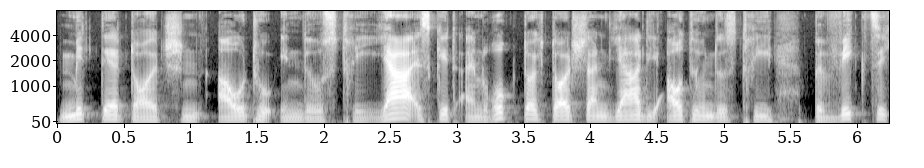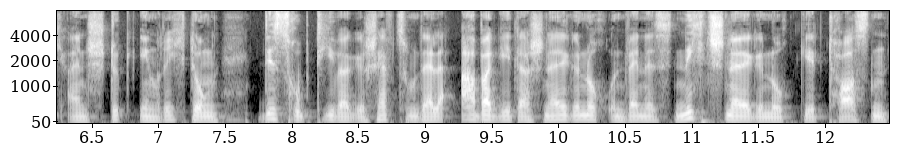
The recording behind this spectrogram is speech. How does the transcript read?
mit der deutschen Autoindustrie? Ja, es geht ein Ruck durch Deutschland. Ja, die Autoindustrie bewegt sich ein Stück in Richtung disruptiver Geschäftsmodelle, aber geht das schnell genug? Und wenn es nicht schnell genug geht, Thorsten,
